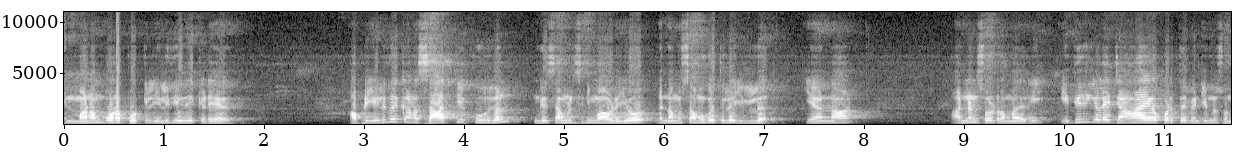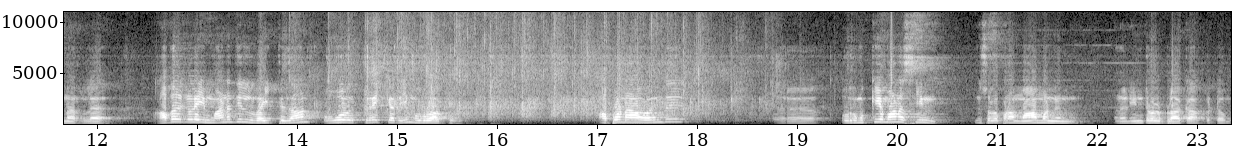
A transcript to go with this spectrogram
என் மனம் போன போக்கில் எழுதியதே கிடையாது. அப்படி எழுதுறதுக்கான சாத்தியக்கூறுகள் இங்கே தமிழ் சினிமாவிலேயோ இல்லை நம்ம சமூகத்திலோ இல்லை. ஏன்னா அண்ணன் சொல்கிற மாதிரி எதிரிகளை ஜனநாயகப்படுத்த வேண்டும்னு சொன்னார்ல அவர்களை மனதில் வைத்து தான் ஒவ்வொரு திரைக்கதையும் உருவாக்கும் அப்போ நான் வந்து ஒரு முக்கியமான சீன் சொல்லப்போனால் மாமன்னன் இன்ட்ரோல் பிளாக் ஆகட்டும்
